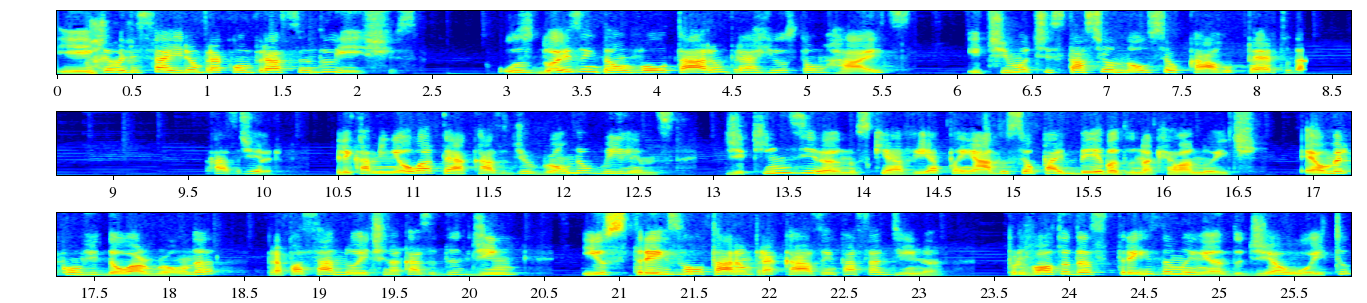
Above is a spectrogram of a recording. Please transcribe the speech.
e então eles saíram para comprar sanduíches. Os dois então voltaram para Houston Heights e Timothy estacionou seu carro perto da casa de. Ele caminhou até a casa de Rhonda Williams, de 15 anos, que havia apanhado seu pai bêbado naquela noite. Elmer convidou a Rhonda para passar a noite na casa do Jim e os três voltaram para casa em Pasadena. Por volta das três da manhã do dia 8,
